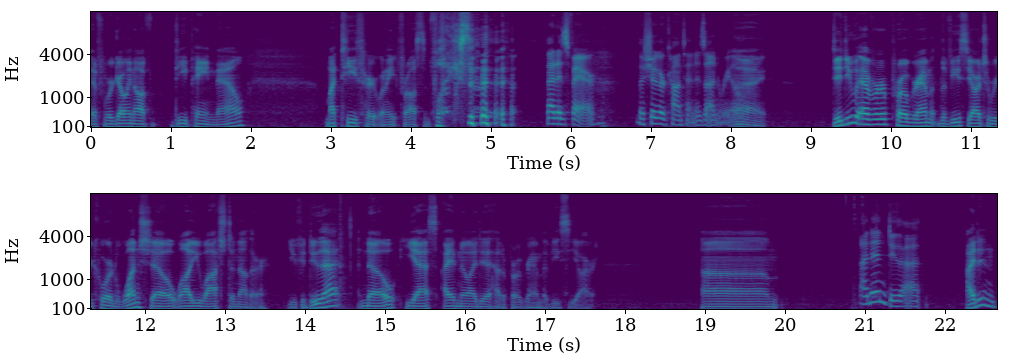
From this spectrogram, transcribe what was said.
if we're going off D pain now, my teeth hurt when I eat Frosted Flakes. That is fair. The sugar content is unreal. All right. Did you ever program the VCR to record one show while you watched another? You could do that? No. Yes. I have no idea how to program a VCR. Um, I didn't do that. I didn't.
